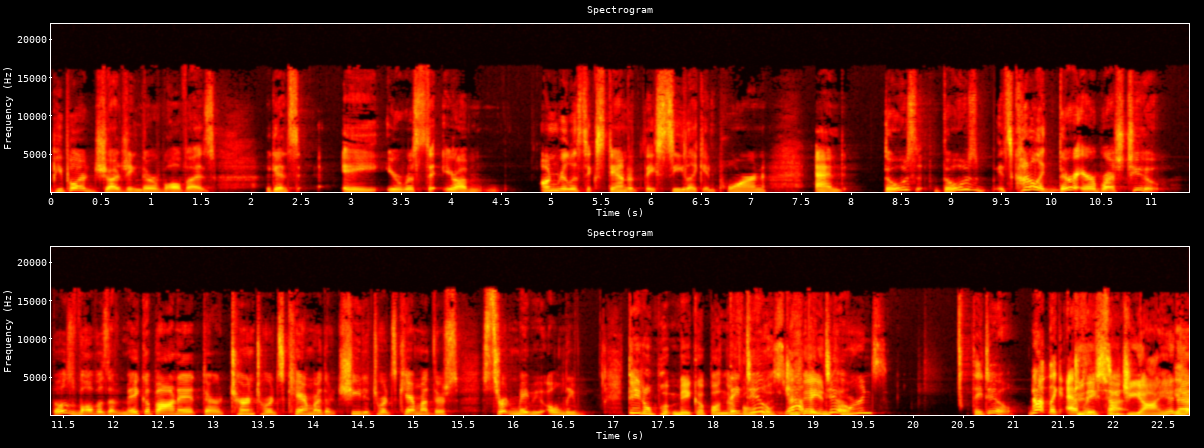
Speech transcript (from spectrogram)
people are judging their vulvas against a um, unrealistic standard they see like in porn, and those those it's kind of like they're airbrushed too. Those vulvas have makeup on it. They're turned towards camera. They're cheated towards camera. There's certain maybe only they don't put makeup on their They do. vulvas. Yeah, they, they in do. porns? they do not like every Do they. CGI it Yeah.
